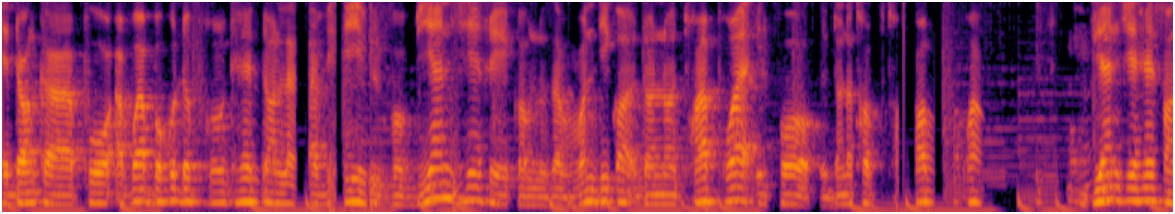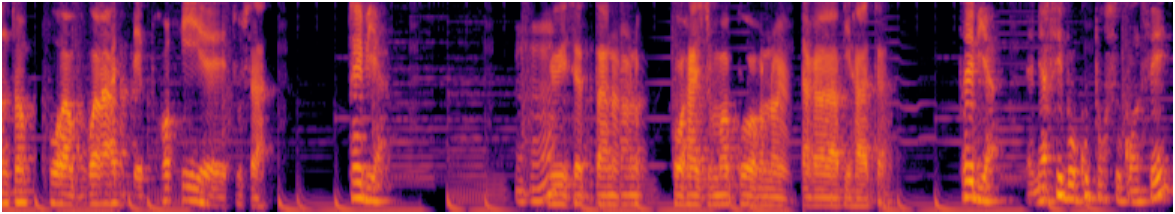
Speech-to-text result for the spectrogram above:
Et donc, euh, pour avoir beaucoup de progrès dans la vie, il faut bien gérer. Comme nous avons dit dans nos trois points, il faut, dans notre trois points, il faut Mhm. bien gérer son temps pour avoir des profits et tout ça. Très bien. Mhm. Oui, c'est un encouragement pour nos pirates. Très bien. Et merci beaucoup pour ce conseil.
